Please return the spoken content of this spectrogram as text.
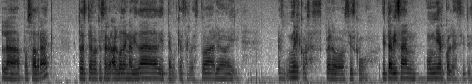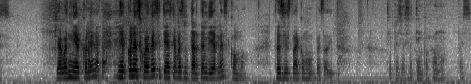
la posadrag, entonces tengo que hacer algo de Navidad y tengo que hacer vestuario y es mil cosas, pero sí es como, y te avisan un miércoles y dices, ¿qué hago en miércoles? miércoles, jueves y tienes que presentarte en viernes, ¿cómo? Entonces sí está como pesadito. Sí, pues ese tiempo como pues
